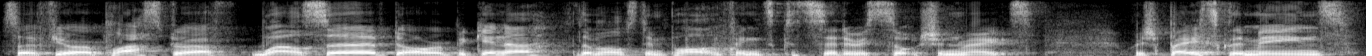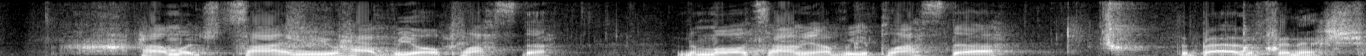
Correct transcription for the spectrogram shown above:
So if you're a plasterer well served or a beginner, the most important thing to consider is suction rates, which basically means how much time you have with your plaster. And the more time you have with your plaster, the better the finish.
